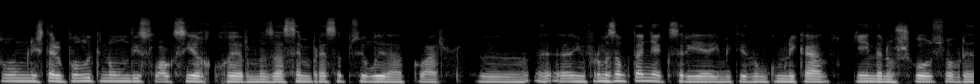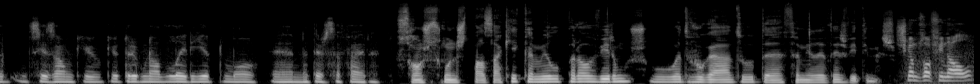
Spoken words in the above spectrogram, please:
o Ministério Público não me disse logo se ia recorrer, mas há sempre essa possibilidade, claro. Uh, a, a, informação que tenho é que seria emitido um comunicado que ainda não chegou sobre a decisão que o, que o Tribunal de Leiria tomou uh, na terça-feira. Só uns segundos de pausa aqui, Camilo, para ouvirmos o advogado da família das vítimas. Chegamos ao final, uh,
